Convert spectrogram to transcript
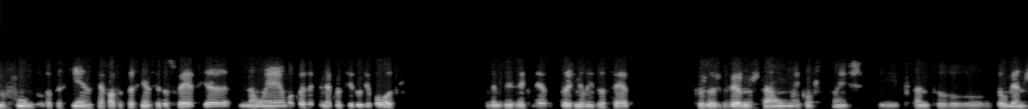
no fundo, a paciência, a falta de paciência da Suécia não é uma coisa que tenha acontecido de um dia para o outro. Podemos dizer que desde 2017 que os dois governos estão em conversações e, portanto, pelo menos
